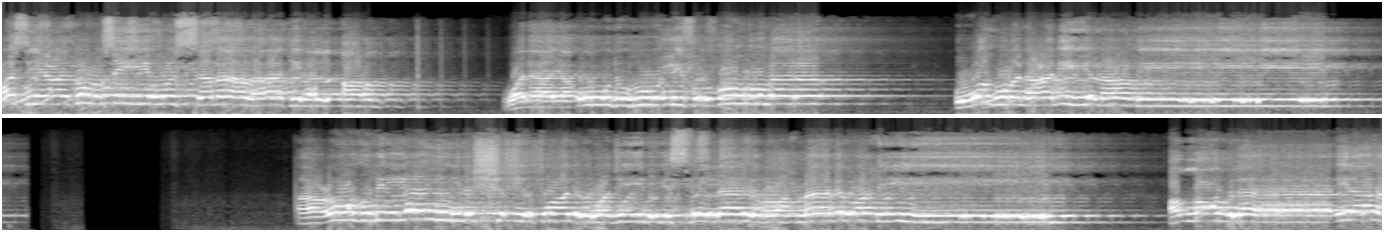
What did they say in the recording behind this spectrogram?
وسع كرسيه السماوات والأرض ولا يؤوده حفظهما وهو العلي العظيم. أعوذ بالله من الشيطان الرجيم. بسم الله الرحمن الرحيم. الله لا إله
